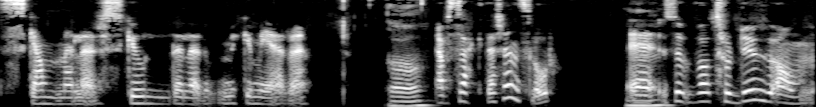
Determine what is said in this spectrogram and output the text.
skam eller skuld eller mycket mer uh. abstrakta känslor. Mm. Eh, så vad tror du om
